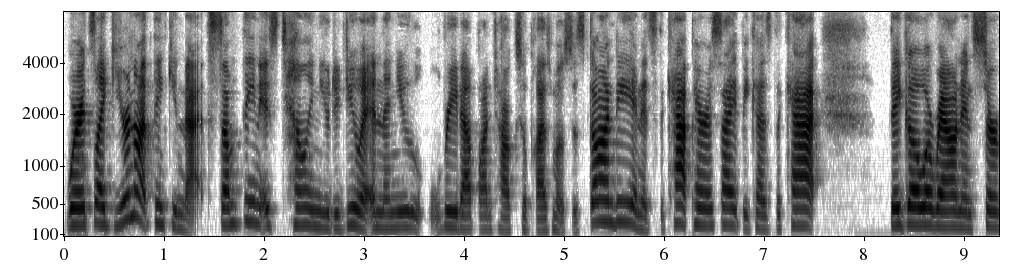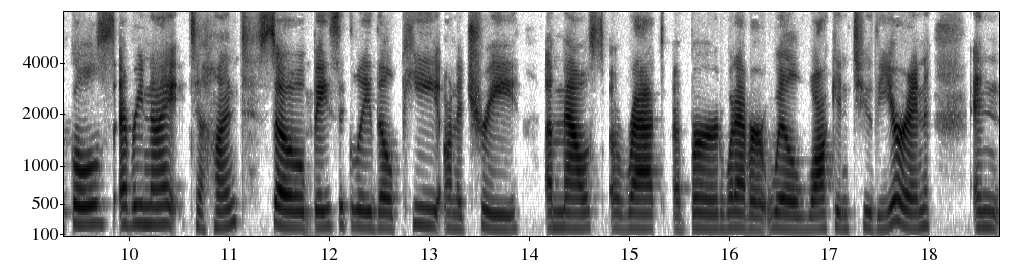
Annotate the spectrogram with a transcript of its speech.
where it's like, you're not thinking that something is telling you to do it. And then you read up on Toxoplasmosis gondii and it's the cat parasite because the cat they go around in circles every night to hunt. So Mm. basically, they'll pee on a tree. A mouse, a rat, a bird, whatever, will walk into the urine and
